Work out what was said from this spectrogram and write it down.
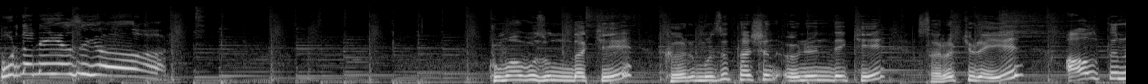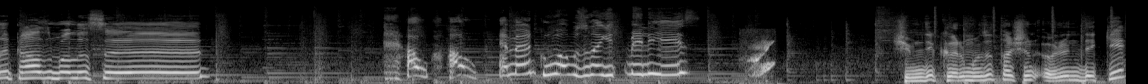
Burada ne yazıyor? Kum havuzundaki kırmızı taşın önündeki sarı küreğin altını kazmalısın. Hav, hav. Hemen kum havuzuna gitmeliyiz. Şimdi kırmızı taşın önündeki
